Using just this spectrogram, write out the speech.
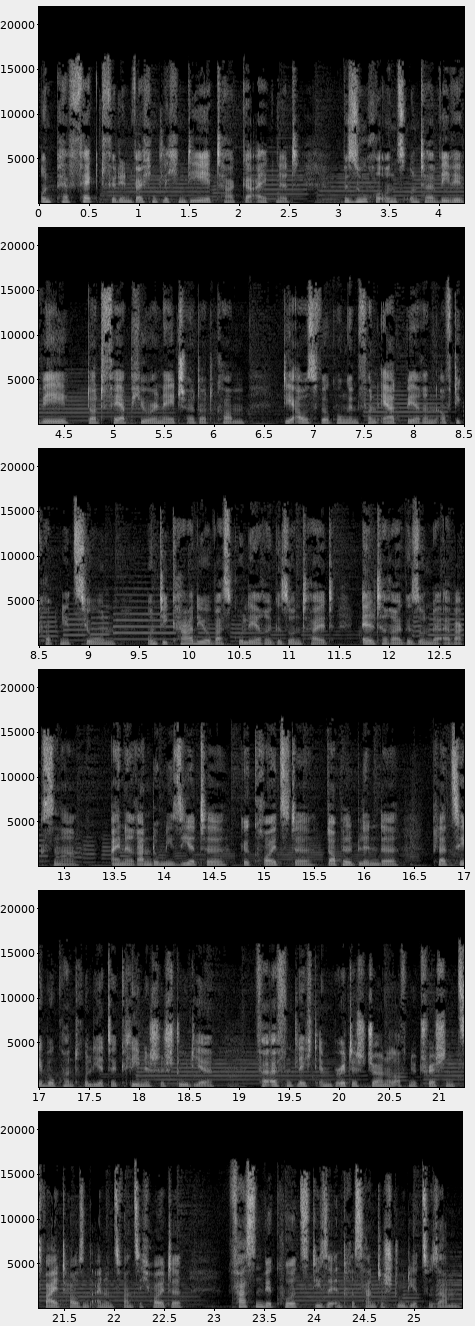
und perfekt für den wöchentlichen Diättag geeignet. Besuche uns unter www.fairpurenature.com die Auswirkungen von Erdbeeren auf die Kognition und die kardiovaskuläre Gesundheit älterer gesunder Erwachsener. Eine randomisierte, gekreuzte, doppelblinde, placebo-kontrollierte klinische Studie, veröffentlicht im British Journal of Nutrition 2021 heute, fassen wir kurz diese interessante Studie zusammen.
